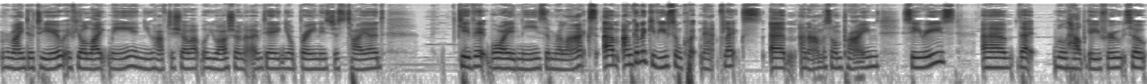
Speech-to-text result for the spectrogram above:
reminder to you. If you're like me and you have to show up, or you are showing up every day, and your brain is just tired, give it what it needs and relax. Um, I'm gonna give you some quick Netflix um, and Amazon Prime series um, that will help get you through. So,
